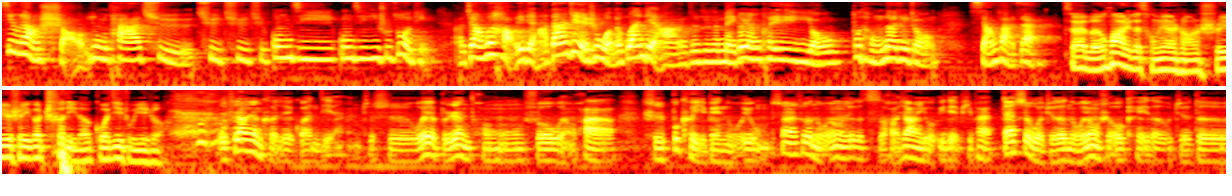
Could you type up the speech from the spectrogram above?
尽量少用它去去去去攻击攻击艺术作品啊，这样会好一点啊。当然，这也是我的观点啊，就就是每个人可以有不同的这种想法在。在文化这个层面上，石玉是一个彻底的国际主义者。我非常认可这个观点，就是我也不认同说文化是不可以被挪用。虽然说挪用这个词好像有一点批判，但是我觉得挪用是 OK 的。我觉得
